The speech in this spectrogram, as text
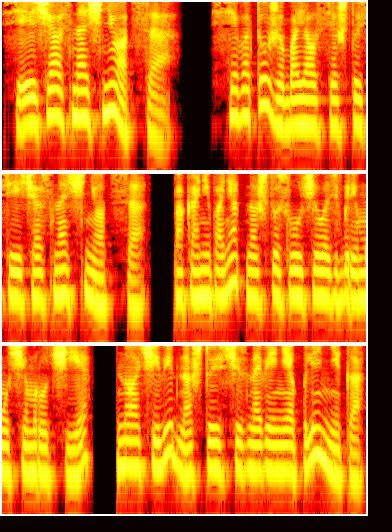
«Сейчас начнется. Сева тоже боялся, что сейчас начнется. Пока непонятно, что случилось в гремучем ручье, но очевидно, что исчезновение пленника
